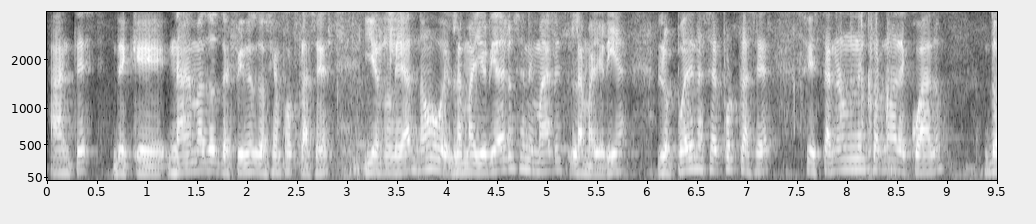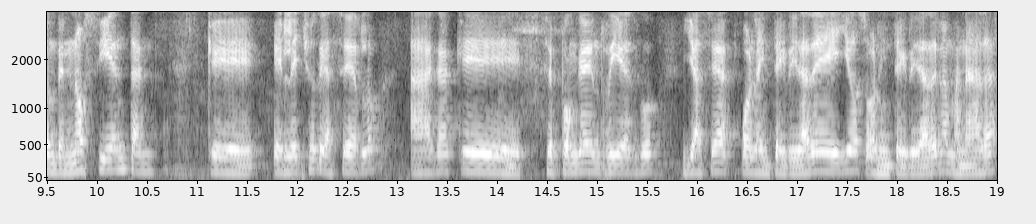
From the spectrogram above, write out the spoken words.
antes de que nada más los delfines lo hacían por placer y en realidad no, la mayoría de los animales, la mayoría lo pueden hacer por placer si están en un entorno adecuado donde no sientan que el hecho de hacerlo haga que se ponga en riesgo ya sea o la integridad de ellos o la integridad de la manada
